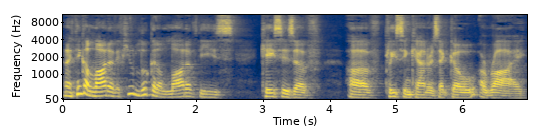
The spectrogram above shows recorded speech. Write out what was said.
and I think a lot of, if you look at a lot of these cases of of police encounters that go awry,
